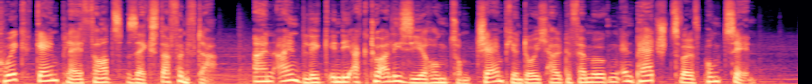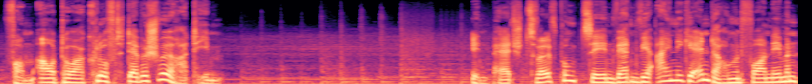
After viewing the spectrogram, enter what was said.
Quick Gameplay Thoughts 6.5. Ein Einblick in die Aktualisierung zum Champion-Durchhaltevermögen in Patch 12.10. Vom Autor Kluft der Beschwörer-Team. In Patch 12.10 werden wir einige Änderungen vornehmen,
